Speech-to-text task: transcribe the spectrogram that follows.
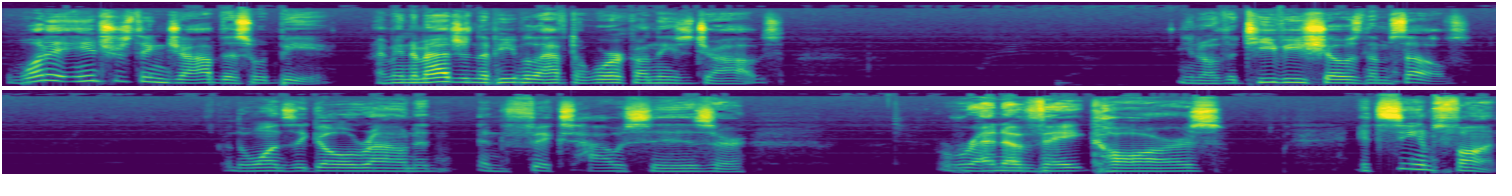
what an interesting job this would be. I mean, imagine the people that have to work on these jobs. You know, the TV shows themselves the ones that go around and, and fix houses or renovate cars. It seems fun.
